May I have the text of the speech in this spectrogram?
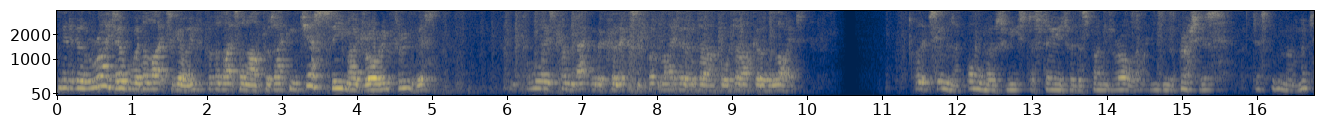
I'm going to go right over where the lights are going, put the lights on afterwards. I can just see my drawing through this. Always come back with acrylics and put light over dark or dark over light. Well, it seems I've almost reached a stage with the sponge roller using the brushes, just for the moment.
